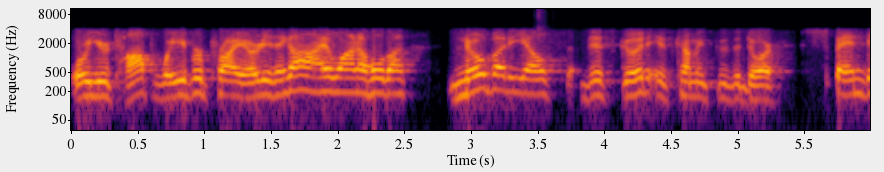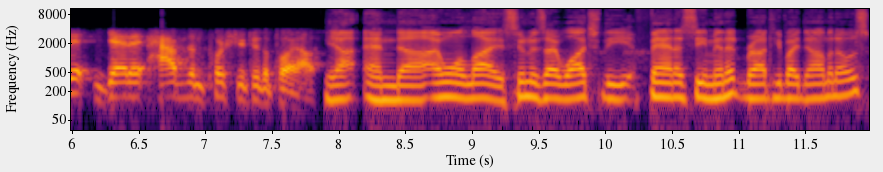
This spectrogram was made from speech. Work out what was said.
or your top waiver priority, think, oh, I want to hold on. Nobody else this good is coming through the door spend it, get it, have them push you to the playoffs. Yeah, and uh, I won't lie. As soon as I watched the Fantasy Minute brought to you by Domino's,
